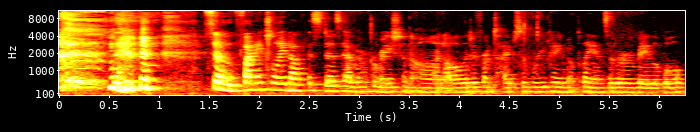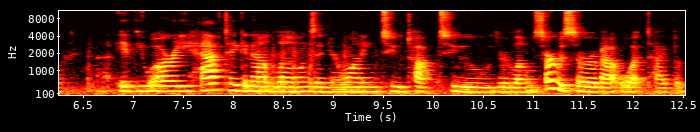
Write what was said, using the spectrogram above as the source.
So the financial aid office does have information on all the different types of repayment plans that are available. If you already have taken out loans and you're wanting to talk to your loan servicer about what type of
